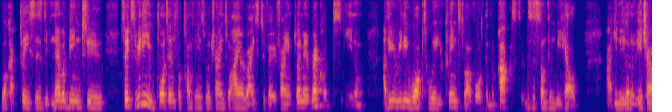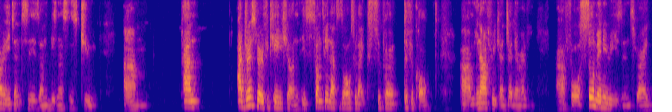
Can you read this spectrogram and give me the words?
work at places they've never been to. So it's really important for companies who are trying to hire rights to verify employment records. You know, have you really worked where you claimed to have worked in the past? This is something we help, uh, you know, a lot of HR agencies and businesses do. Um, and address verification is something that is also like super difficult um, in Africa generally uh, for so many reasons, right?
